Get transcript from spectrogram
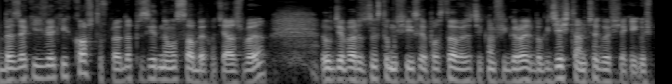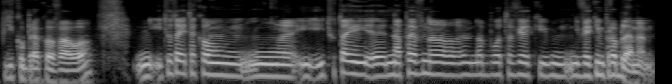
bez jakichś wielkich kosztów, prawda, przez jedną osobę chociażby. Ludzie bardzo często musieli sobie podstawowe rzeczy konfigurować, bo gdzieś tam czegoś, jakiegoś pliku brakowało. I tutaj taką, i tutaj na pewno no, było to wielkim, wielkim problemem.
